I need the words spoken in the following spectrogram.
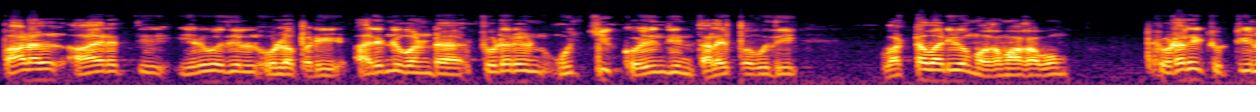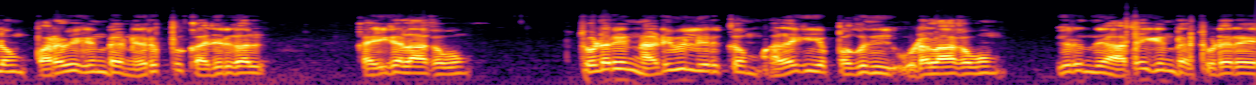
பாடல் ஆயிரத்தி இருபதில் உள்ளபடி அறிந்து கொண்ட சுடரின் உச்சி கொழுந்தின் தலைப்பகுதி வட்ட வடிவ முகமாகவும் சுடரை சுற்றிலும் பரவுகின்ற நெருப்பு கதிர்கள் கைகளாகவும் சுடரின் நடுவில் இருக்கும் அழகிய பகுதி உடலாகவும் இருந்து அசைகின்ற சுடரே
